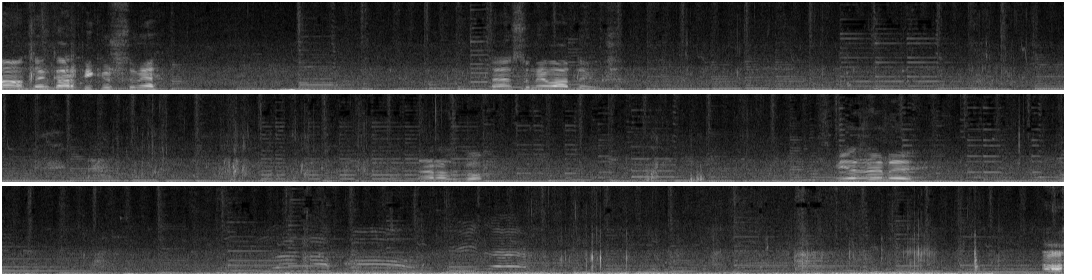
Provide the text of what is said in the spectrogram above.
No, ten karpik już w sumie. Ten w sumie ładny już. Zaraz go zmierzymy. O!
